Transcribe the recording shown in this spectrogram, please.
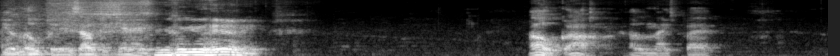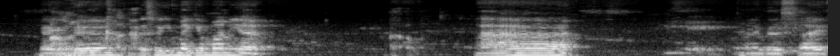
Your Lopez out the game. you hear me? Oh God, that was a nice good. That's where you make your money at. Ah. A good sight.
